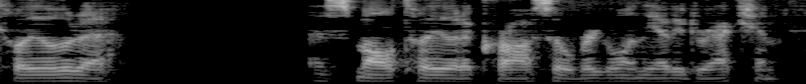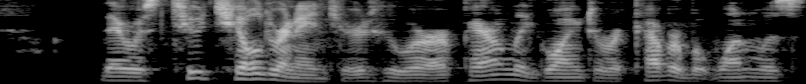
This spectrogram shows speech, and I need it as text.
Toyota, a small Toyota crossover going the other direction. There was two children injured who are apparently going to recover, but one was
